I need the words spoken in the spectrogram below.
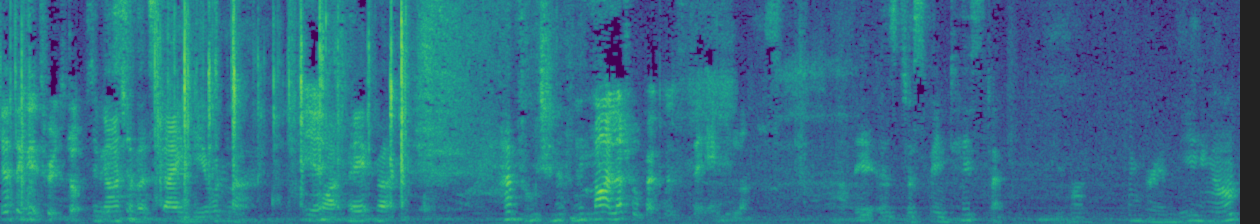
good. I think that's where it stops. It'd be nice if it stayed here, wouldn't it? Yeah. Like that, but unfortunately, My little bit was the ambulance. that is just fantastic. Get my finger in there, hang on.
